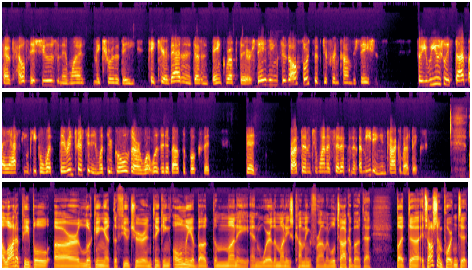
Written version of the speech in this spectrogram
have health issues and they want to make sure that they take care of that and it doesn't bankrupt their savings. There's all sorts of different conversations. So you, we usually start by asking people what they're interested in, what their goals are. What was it about the book that that brought them to want to set up a meeting and talk about things? A lot of people are looking at the future and thinking only about the money and where the money's coming from, and we'll talk about that. But uh, it's also important to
